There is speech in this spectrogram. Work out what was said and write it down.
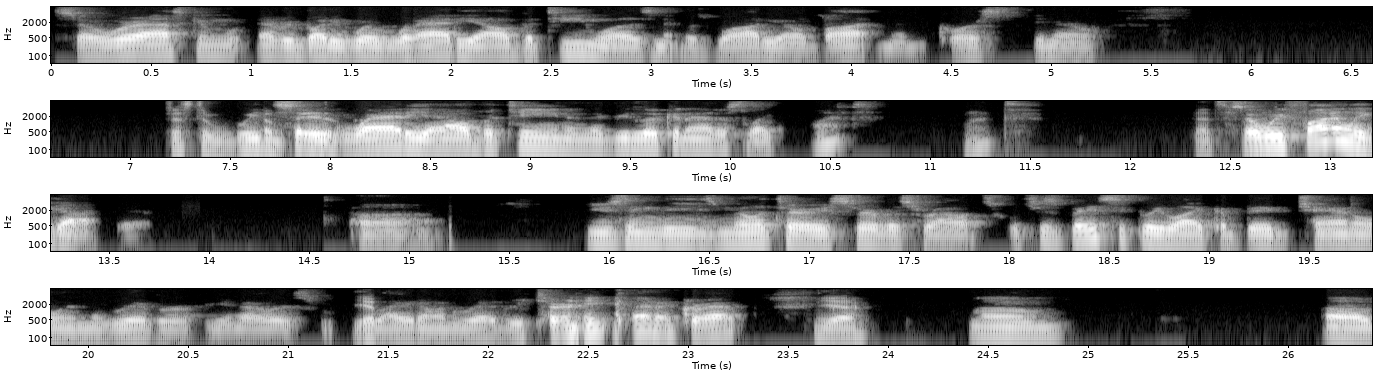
So we're asking everybody where Wadi Al Bateen was, and it was Wadi Al Batin. And of course, you know, Just a we'd a- say Wadi Al Bateen, and they'd be looking at us like, what? what? That's So funny. we finally got there uh, using these military service routes, which is basically like a big channel in the river, you know, it's Yep. right on red returning kind of crap. yeah. Um, uh,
